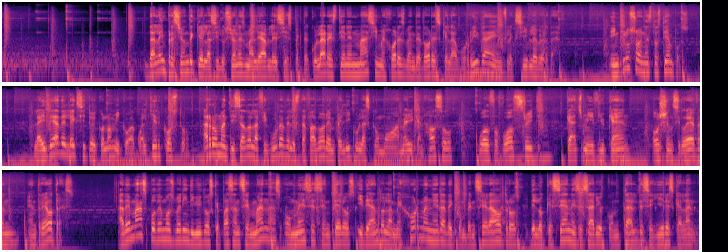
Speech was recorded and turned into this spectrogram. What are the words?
Da la impresión de que las ilusiones maleables y espectaculares tienen más y mejores vendedores que la aburrida e inflexible verdad. Incluso en estos tiempos, la idea del éxito económico a cualquier costo ha romantizado la figura del estafador en películas como American Hustle, Wolf of Wall Street, Catch Me If You Can, Ocean's Eleven, entre otras. Además, podemos ver individuos que pasan semanas o meses enteros ideando la mejor manera de convencer a otros de lo que sea necesario con tal de seguir escalando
